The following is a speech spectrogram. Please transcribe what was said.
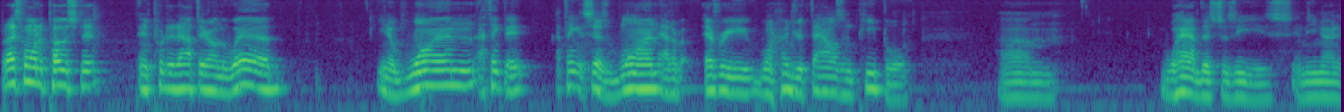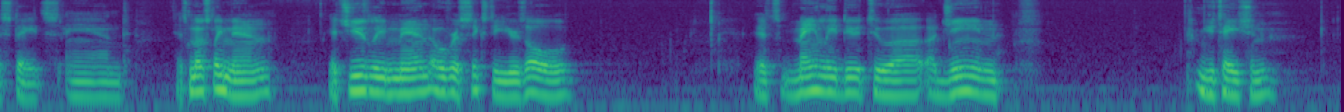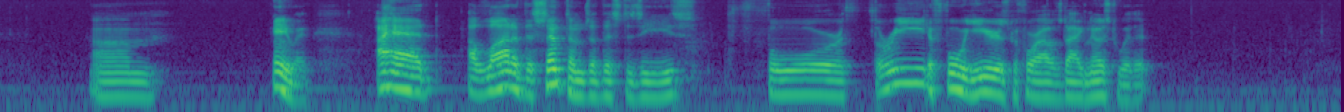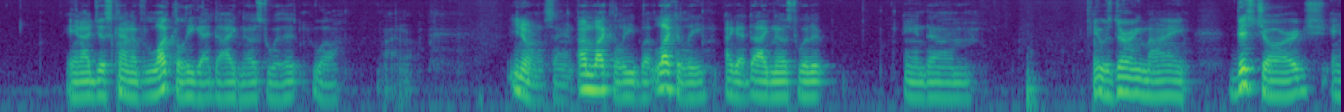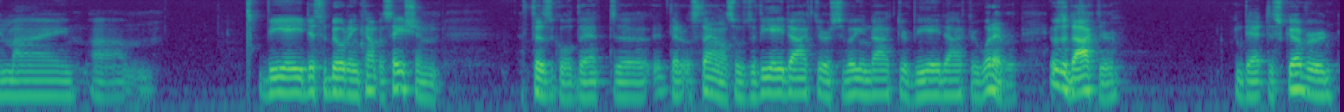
but I just want to post it and put it out there on the web. You know, one I think they I think it says one out of every 100,000 people um, will have this disease in the United States, and it's mostly men. It's usually men over 60 years old. It's mainly due to a, a gene mutation. Um, anyway, I had a lot of the symptoms of this disease for three to four years before I was diagnosed with it. And I just kind of luckily got diagnosed with it. Well, I don't know. You know what I'm saying. Unluckily, but luckily, I got diagnosed with it. And um, it was during my discharge and my um, VA disability and compensation physical that uh, that it was found. So it was a VA doctor, a civilian doctor, VA doctor, whatever. It was a doctor that discovered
